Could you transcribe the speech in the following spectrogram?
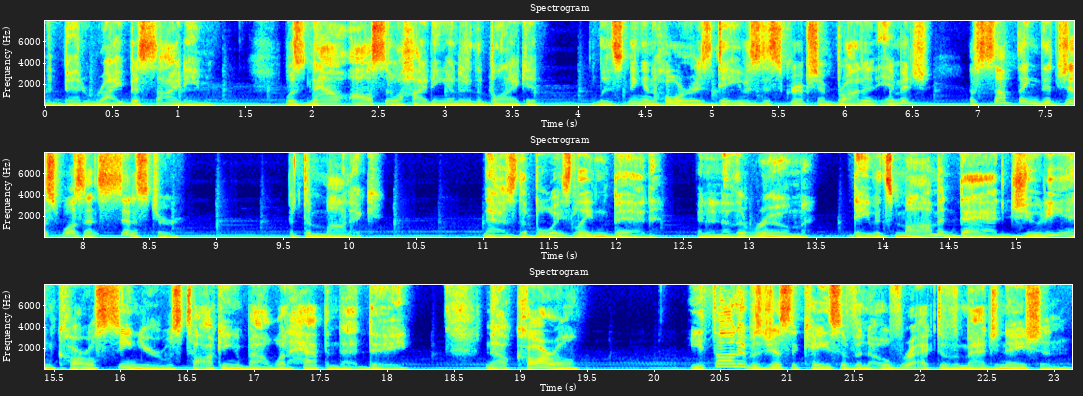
the bed right beside him, was now also hiding under the blanket, listening in horror as Dave's description brought an image of something that just wasn't sinister, but demonic. Now, as the boys laid in bed in another room, David's mom and dad, Judy and Carl Sr., was talking about what happened that day. Now, Carl, he thought it was just a case of an overactive imagination.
